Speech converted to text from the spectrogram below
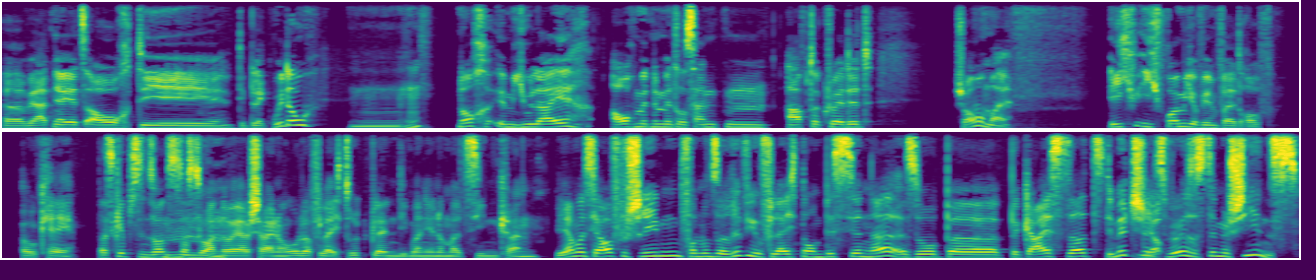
äh, wir hatten ja jetzt auch die, die Black Widow Mhm. noch im Juli, auch mit einem interessanten Aftercredit. Schauen wir mal. Ich, ich freue mich auf jeden Fall drauf. Okay. Was gibt's denn sonst noch so an Neuerscheinungen oder vielleicht Rückblenden, die man hier nochmal ziehen kann? Wir haben uns ja aufgeschrieben, von unserer Review vielleicht noch ein bisschen, ne, so be begeistert. The Mitchells Ja. versus The Machines.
